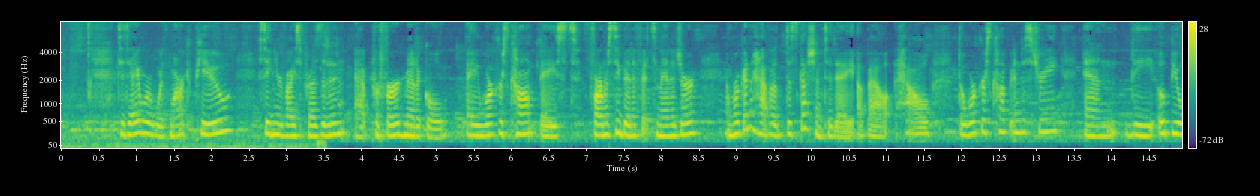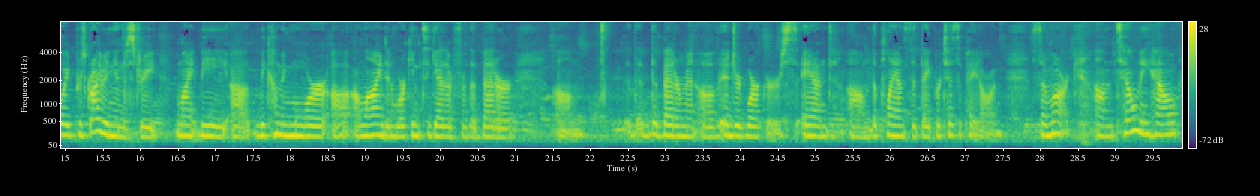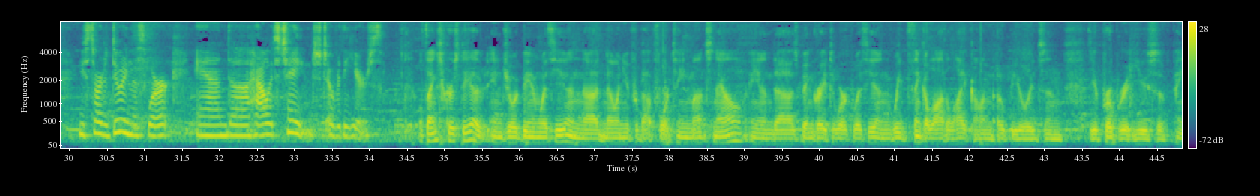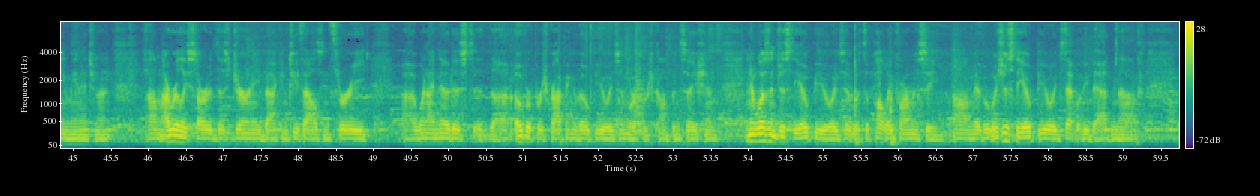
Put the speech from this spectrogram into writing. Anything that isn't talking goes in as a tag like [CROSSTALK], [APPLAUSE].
Today we're with Mark Pew, Senior Vice President at Preferred Medical, a workers' comp based pharmacy benefits manager and we're going to have a discussion today about how the workers' comp industry and the opioid prescribing industry might be uh, becoming more uh, aligned and working together for the better. Um, the, the, betterment of injured workers and um, the plans that they participate on. So, Mark, um, tell me how you started doing this work and uh, how it's changed over the years. Well, thanks, Christy. I enjoyed being with you and uh, knowing you for about 14 months now, and uh, it's been great to work with you. And we think a lot alike on opioids and the appropriate use of pain management. Um, I really started this journey back in 2003 uh, when I noticed the overprescribing of opioids in workers' compensation. And it wasn't just the opioids, it was the polypharmacy. Um, if it was just the opioids, that would be bad enough.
